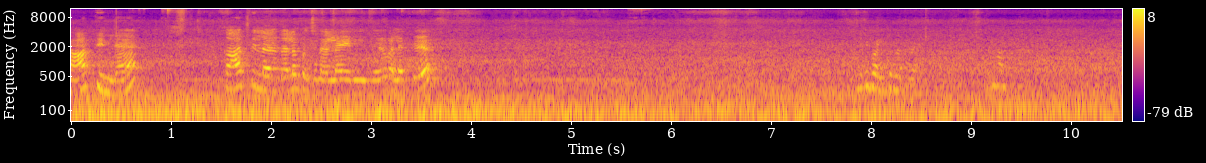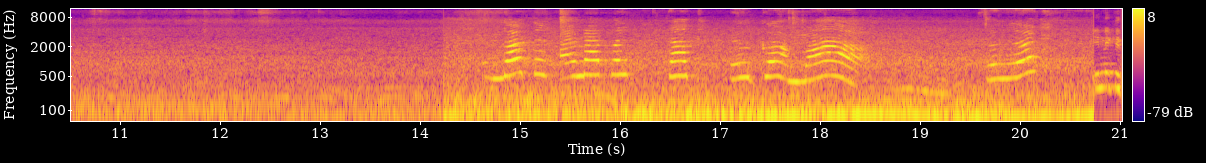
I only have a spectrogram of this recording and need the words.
காத்து இல்லை? காற்று இல்லாததால கொஞ்சம் நல்லா எரியுது விளக்கு. இது பண்ணிட்டு வந்துடுறேன். இன்னைக்கு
